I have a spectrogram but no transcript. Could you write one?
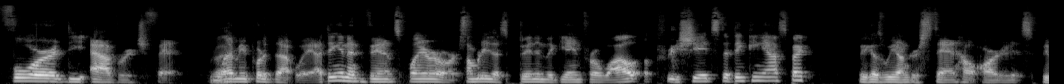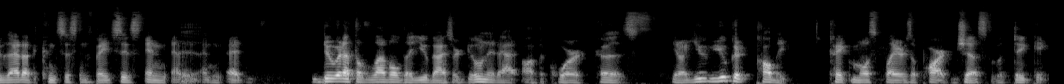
for the average fan. Right. Let me put it that way. I think an advanced player or somebody that's been in the game for a while appreciates the dinking aspect because we understand how hard it is to do that at a consistent basis and and, Yeah. and, and do it at the level that you guys are doing it at on the court. Because you know you you could probably take most players apart just with dinking.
